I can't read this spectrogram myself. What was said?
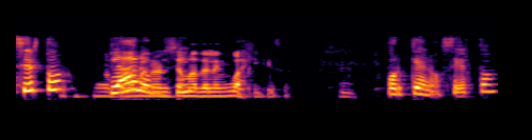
¿Cierto? claro. el tema del lenguaje, quizás. ¿Por qué no? ¿Cierto?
